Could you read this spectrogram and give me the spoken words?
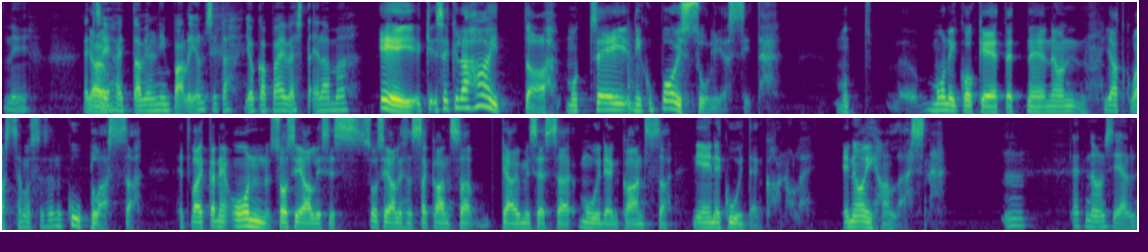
Niin, että se ei haittaa vielä niin paljon sitä joka päivästä elämää. Ei, se kyllä haittaa, mutta se ei niinku poissulje sitä. Mutta moni kokee, että ne, ne on jatkuvasti semmoisessa kuplassa, että vaikka ne on sosiaalisessa, sosiaalisessa kanssa käymisessä muiden kanssa, niin ei ne kuitenkaan ole. Ei ne ole ihan läsnä. Mm. Että ne on siellä.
